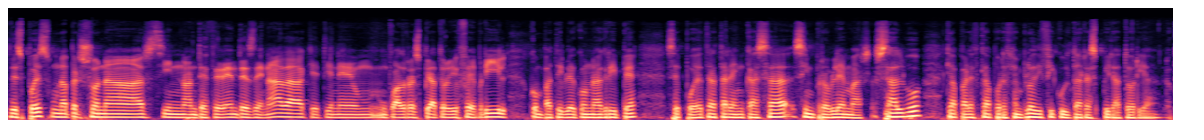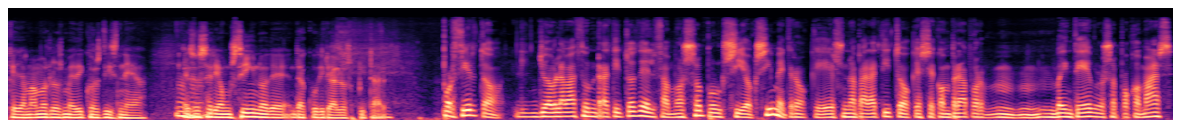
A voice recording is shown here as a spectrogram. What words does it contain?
Después, una persona sin antecedentes de nada, que tiene un cuadro respiratorio febril compatible con una gripe, se puede tratar en casa sin problemas salvo que aparezca, por ejemplo, dificultad respiratoria, lo que llamamos los médicos disnea. Eso sería un signo de, acudir al hospital. Por cierto, yo hablaba hace un ratito del famoso pulsioxímetro, que es un aparatito que se compra por 20 mm, euros o poco más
